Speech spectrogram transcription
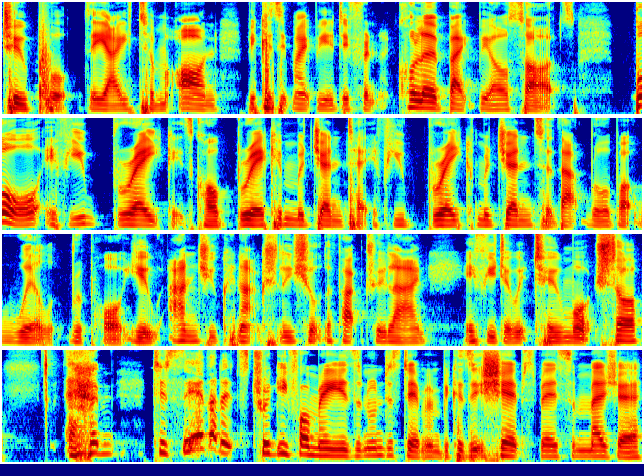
to put the item on because it might be a different color, might be all sorts. But if you break, it's called breaking magenta. If you break magenta, that robot will report you, and you can actually shut the factory line if you do it too much. So, um, to say that it's tricky for me is an understatement because it's shape, space, and measure,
